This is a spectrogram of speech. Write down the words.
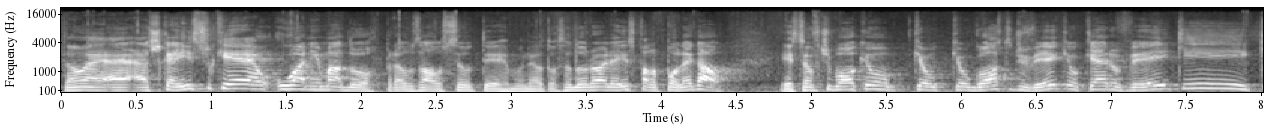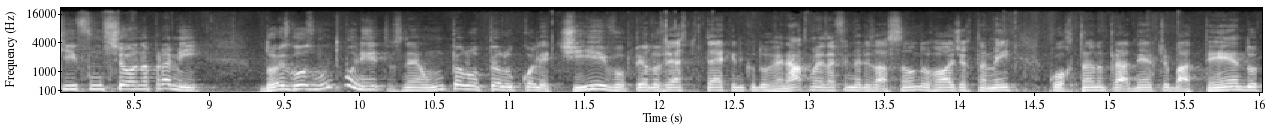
Então, é, é, acho que é isso que é o animador, para usar o seu termo, né? O torcedor olha isso e fala, pô, legal. Esse é o futebol que eu, que eu, que eu gosto de ver, que eu quero ver e que, que funciona para mim. Dois gols muito bonitos, né? Um pelo, pelo coletivo, pelo gesto técnico do Renato, mas a finalização do Roger também cortando para dentro e batendo.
